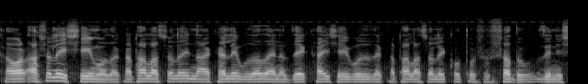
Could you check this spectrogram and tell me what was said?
খাওয়ার আসলেই সেই মজা। কাঁঠাল আসলে না খেলে বোঝা যায় না যে খায় সেই বোঝা যায় কাঁঠাল আসলে কত সুস্বাদু জিনিস।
